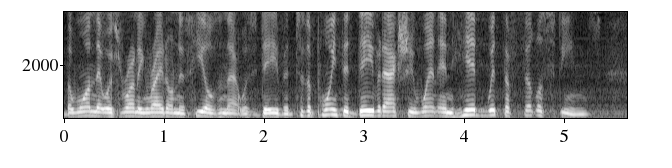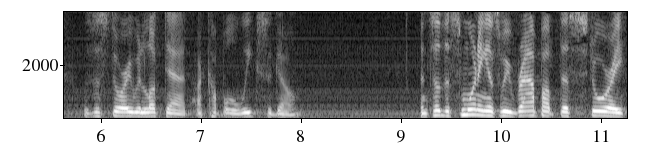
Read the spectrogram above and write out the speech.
the one that was running right on his heels, and that was David, to the point that David actually went and hid with the Philistines. was a story we looked at a couple of weeks ago. And so this morning, as we wrap up this story,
